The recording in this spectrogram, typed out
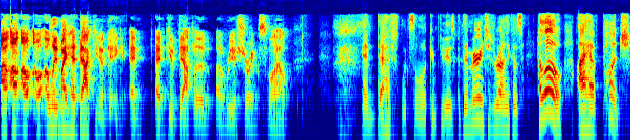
I, I, I'll, I'll, I'll lay my head back, you know, and and give Dap a, a reassuring smile. And Dash looks a little confused, but then Marion turns around and goes, "Hello, I have punch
